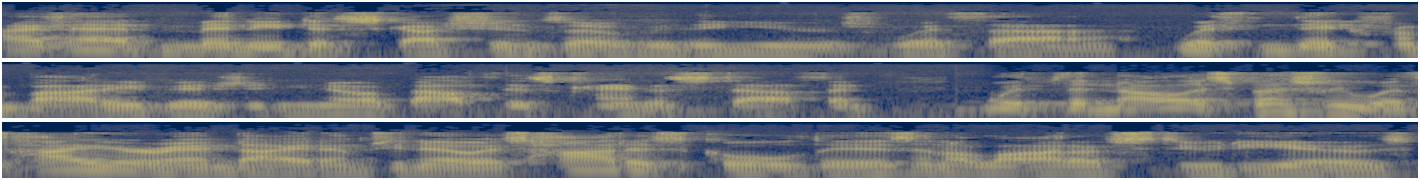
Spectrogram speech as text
I've had many discussions over the years with uh, with Nick from Body Vision, you know, about this kind of stuff, and with the knowledge, especially with higher end items, you know, as hot as gold is in a lot of studios,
